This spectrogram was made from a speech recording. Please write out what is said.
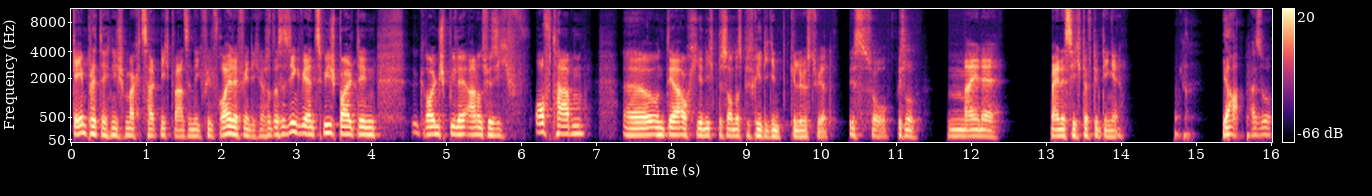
Gameplay-technisch macht es halt nicht wahnsinnig viel Freude, finde ich. Also das ist irgendwie ein Zwiespalt, den Rollenspiele an und für sich oft haben äh, und der auch hier nicht besonders befriedigend gelöst wird. Ist so ein bisschen meine meine Sicht auf die Dinge. Ja, also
